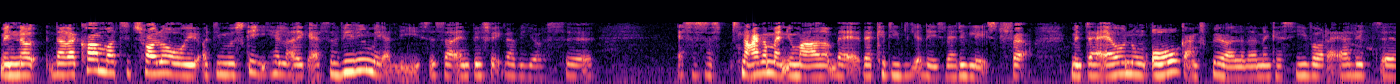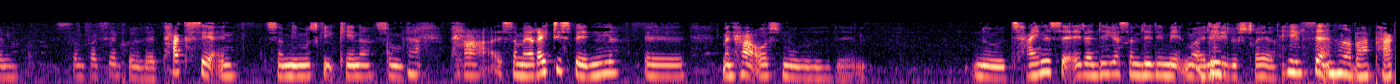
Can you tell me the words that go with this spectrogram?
Men når, når der kommer til 12-årige, og de måske heller ikke er så vilde med at læse, så anbefaler vi også, øh, altså så snakker man jo meget om, hvad, hvad kan de lide at læse, hvad har de læst før. Men der er jo nogle overgangsbøger, eller hvad man kan sige, hvor der er lidt, øh, som for eksempel øh, Pax-serien, som I måske kender, som, Ja. har, som er rigtig spændende. Øh, man har også noget, øh, noget tegneserie, der ligger sådan lidt imellem og Og er det- lidt illustreret. Hele serien hedder bare Pax.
